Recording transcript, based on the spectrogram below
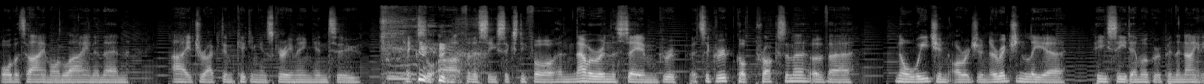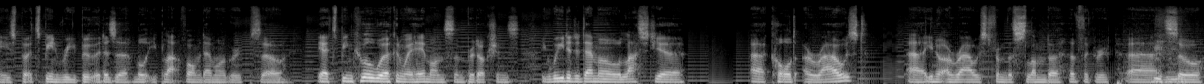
all the time online, and then I dragged him kicking and screaming into pixel art for the C64, and now we're in the same group. It's a group called Proxima of uh, Norwegian origin, originally a PC demo group in the 90s, but it's been rebooted as a multi-platform demo group. So yeah, it's been cool working with him on some productions. We did a demo last year uh, called Aroused. Uh, you know, aroused from the slumber of the group. Uh, So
